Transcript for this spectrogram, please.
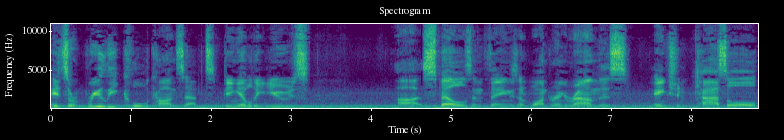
it's a really cool concept. Being able to use uh, spells and things and wandering around this ancient castle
